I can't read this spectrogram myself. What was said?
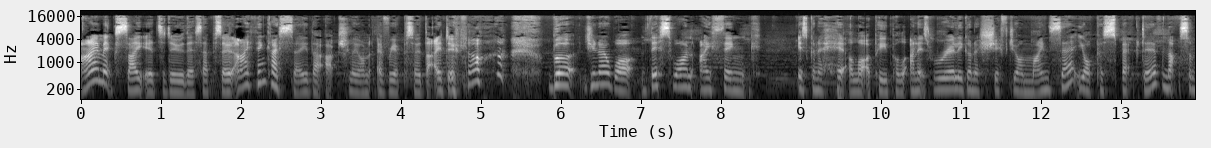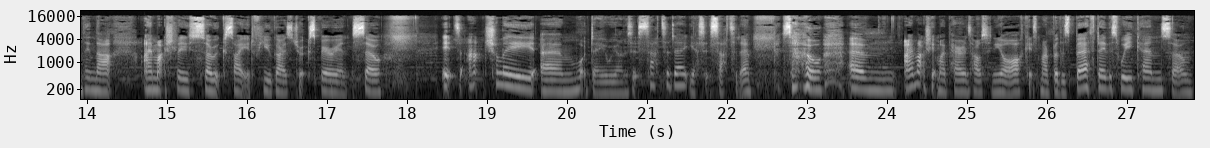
I'm excited to do this episode, and I think I say that actually on every episode that I do now. but you know what? This one I think is going to hit a lot of people and it's really going to shift your mindset, your perspective. And that's something that I'm actually so excited for you guys to experience. So, it's actually um, what day are we on? Is it Saturday? Yes, it's Saturday. So um, I'm actually at my parents' house in York. It's my brother's birthday this weekend, so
